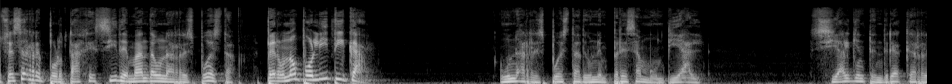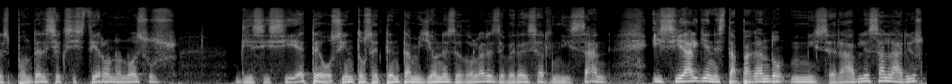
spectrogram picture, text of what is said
o sea, ese reportaje sí demanda una respuesta, pero no política. Una respuesta de una empresa mundial. Si alguien tendría que responder si existieron o no esos 17 o 170 millones de dólares, debería de ser Nissan. Y si alguien está pagando miserables salarios,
